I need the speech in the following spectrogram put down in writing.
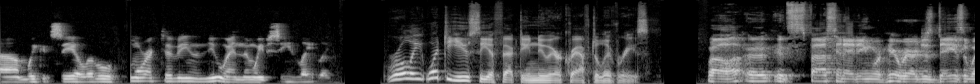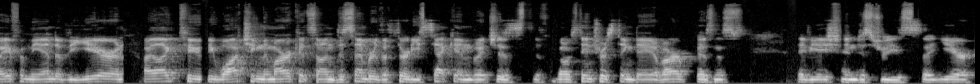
um, we could see a little more activity in the new end than we've seen lately. Rollie, what do you see affecting new aircraft deliveries? Well, uh, it's fascinating. We're here. We are just days away from the end of the year. And I like to be watching the markets on December the 32nd, which is the most interesting day of our business aviation industry's uh, year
